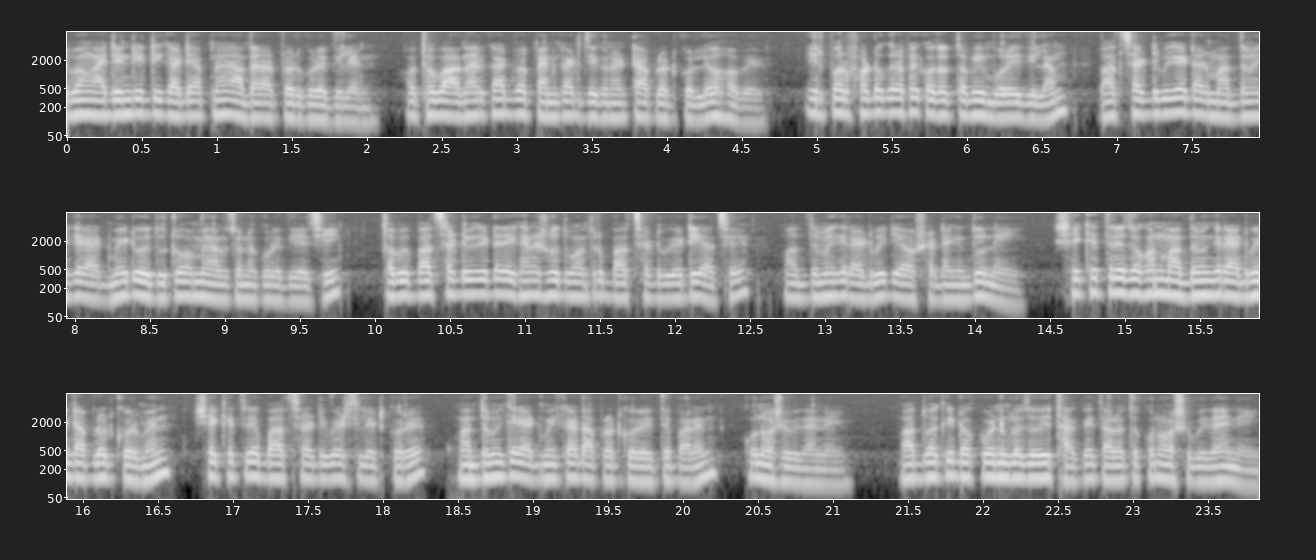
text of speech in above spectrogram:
এবং আইডেন্টিটি কার্ডে আপনার আধার আপলোড করে দিলেন, অথবা আধার কার্ড বা প্যান কার্ড যে কোনো একটা আপলোড করলেও হবে। এরপর ফটোগ্রাফের কথা তো আমি বলেই দিলাম বার্থ সার্টিফিকেট আর মাধ্যমিকের অ্যাডমিট ওই দুটো আমি আলোচনা করে দিয়েছি। তবে বার্থ সার্টিফিকেটের এখানে শুধুমাত্র বার্থ সার্টিফিকেটই আছে, মাধ্যমিকের অ্যাডমিট এই অপশানটা কিন্তু নেই। সেক্ষেত্রে যখন মাধ্যমিকের অ্যাডমিট আপলোড করবেন, সেক্ষেত্রে বার্থ সার্টিফিকেট সিলেক্ট করে মাধ্যমিকের অ্যাডমিট কার্ড আপলোড করে দিতে পারেন, কোনো অসুবিধা নেই। বাদ বাকি ডকুমেন্টগুলো যদি থাকে, তাহলে তো কোনো অসুবিধাই নেই।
